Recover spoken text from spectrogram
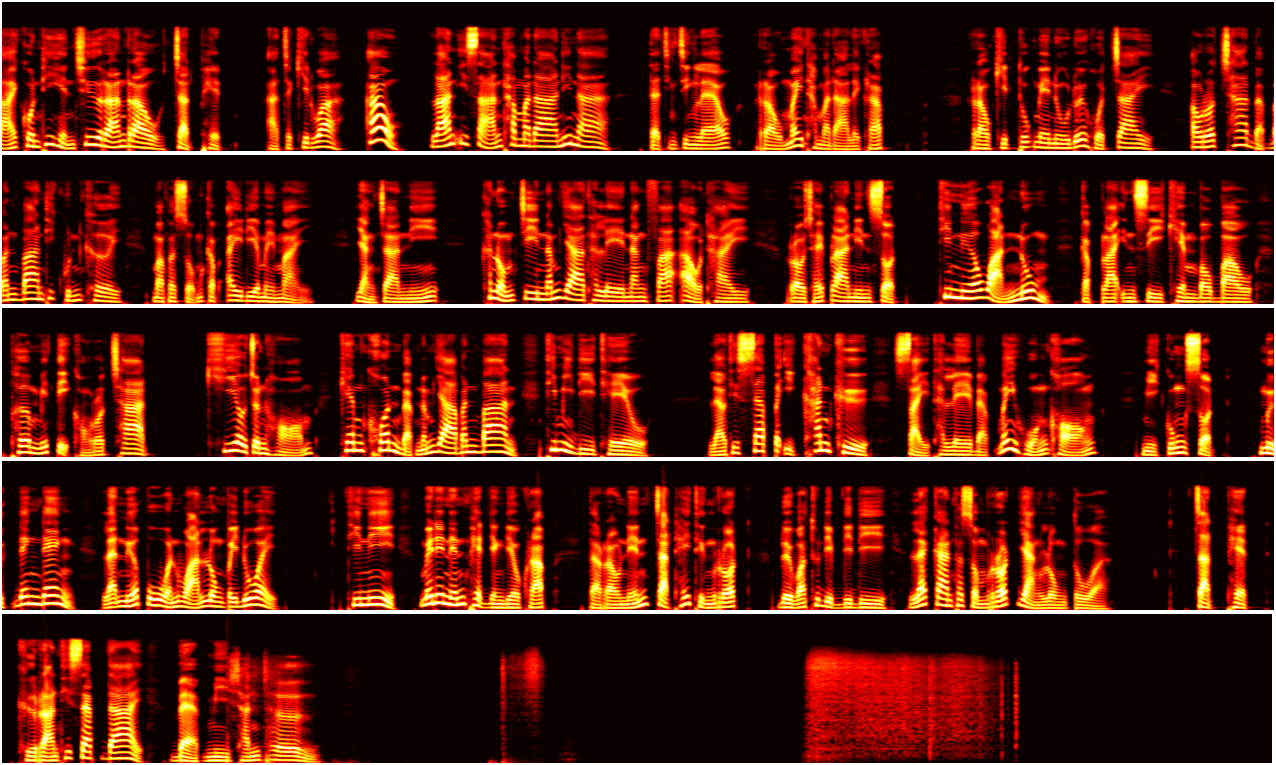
หลายคนที่เห็นชื่อร้านเราจัดเผ็ด อาจจะคิดว่า อ้าว ร้านอีสานธรรมดานี่นา แต่จริงๆแล้วเราไม่ธรรมดาเลยครับ เราคิดทุกเมนูด้วยหัวใจ เอารสชาติแบบบ้านๆที่คุ้นเคย มาผสมกับไอเดียใหม่ๆ อย่างจานนี้ ขนมจีนน้ำยาทะเลนางฟ้าอ่าวไทย เราใช้ปลานิลสด ที่เนื้อหวานนุ่ม กับปลาอินทรีเค็มเบาๆ เพิ่มมิติของรสชาติ เคี่ยวจนหอม เข้มข้นแบบน้ำยาบ้านๆ ที่มีดีเทล แล้วที่แซ่บไปอีกขั้นคือ ใส่ทะเลแบบไม่หวงของ มีกุ้งสด หมึกเด้งๆ และเนื้อปูหวานๆ ลงไปด้วย ที่นี่ไม่ได้เน้นเผ็ดอย่างเดียวครับ แต่เราเน้นจัดให้ถึงรสโดยวัตถุดิบดีๆ และการผสมรสอย่างลงตัว จัดเผ็ดคือร้านที่แซ่บได้แบบมีชั้นเชิง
